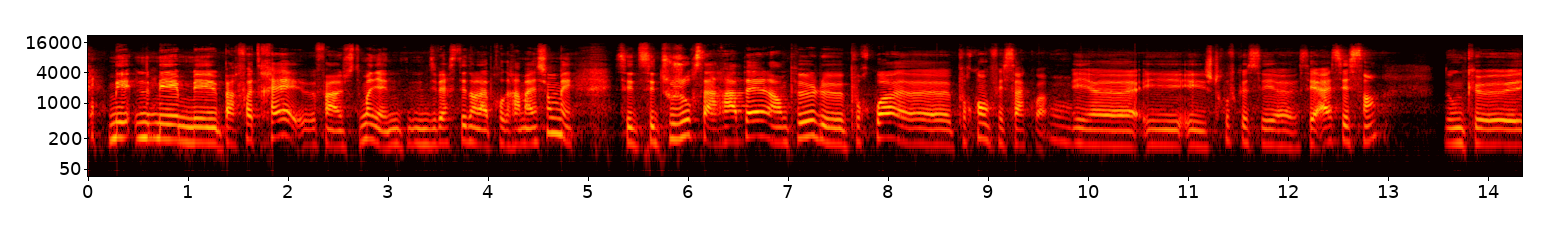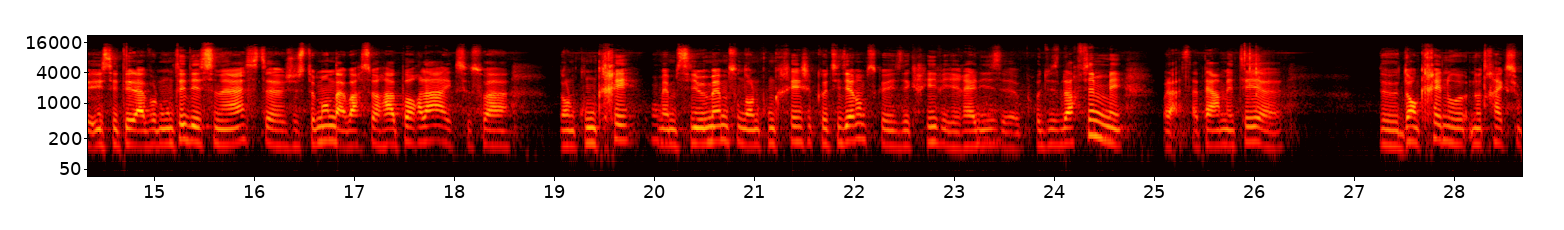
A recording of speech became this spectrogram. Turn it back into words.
mais, mais, mais parfois très, enfin justement il y a une, une diversité dans la programmation, mais c'est, toujours, ça rappelle un peu le pourquoi, euh, pourquoi on fait ça. Quoi. Et, euh, et, et je trouve que c'est, c'est assez sain. Donc, euh, et c'était la volonté des cinéastes, justement, d'avoir ce rapport-là et que ce soit dans le concret, même si eux-mêmes sont dans le concret quotidiennement, parce qu'ils écrivent, et ils réalisent, euh, produisent leurs films, mais voilà, ça permettait euh, d'ancrer notre action.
